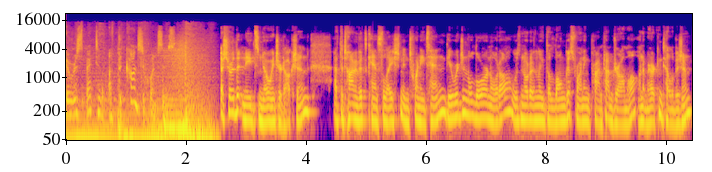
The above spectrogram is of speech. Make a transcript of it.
irrespective of the consequences. A show that needs no introduction. At the time of its cancellation in 2010, the original Law and Order was not only the longest running primetime drama on American television,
